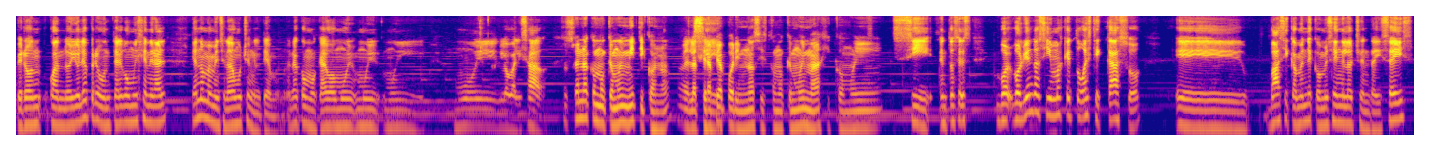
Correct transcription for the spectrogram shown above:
Pero cuando yo le pregunté algo muy general, ya no me mencionaba mucho en el tema, era como que algo muy, muy, muy, muy globalizado. Pues suena como que muy mítico, ¿no? La terapia por hipnosis, como que muy mágico, muy... Sí, entonces, volviendo así más que todo a este caso, eh, básicamente comienza en el 86,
